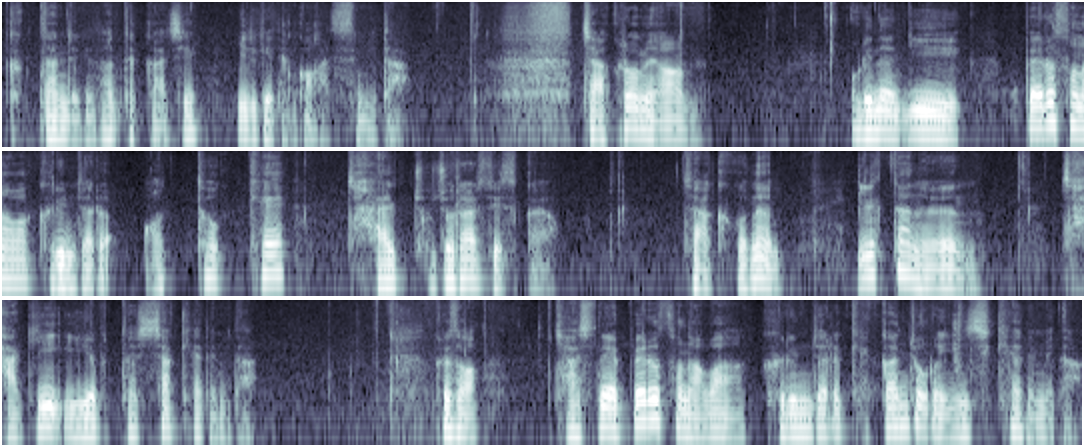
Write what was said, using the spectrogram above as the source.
극단적인 선택까지 이르게 된 것 같습니다. 자 그러면 우리는 이 페르소나와 그림자를 어떻게 잘 조절할 수 있을까요? 자 그거는 일단은 자기 이해부터 시작해야 됩니다. 그래서 자신의 페르소나와 그림자를 객관적으로 인식해야 됩니다.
